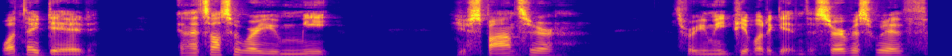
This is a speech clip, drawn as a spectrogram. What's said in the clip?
what they did, and that's also where you meet your sponsor. It's where you meet people to get into service with.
